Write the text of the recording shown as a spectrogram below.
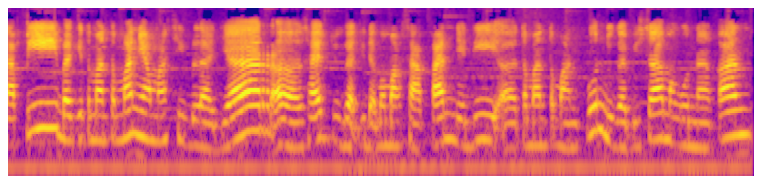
Tapi bagi teman-teman yang masih belajar, uh, saya juga tidak memaksakan. Jadi eh, teman-teman pun juga bisa menggunakan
